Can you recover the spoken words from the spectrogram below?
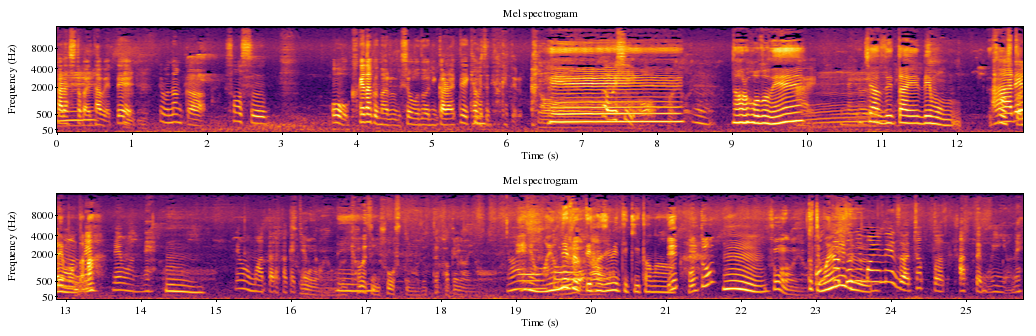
からしとかで食べてうんでもなんかソースをかけたくなる衝動に駆られてキャベツにかけてる、あーへ美味しいえはいなるほどはねい。みん。ないじゃあ絶対レモンソーあスとレモンだな。レモンね。レモンね。うんンもあったらかけちそうなゃうかのよも俺キャベツにソースってのは絶対かけないな。えでもマヨネーズって初めて聞いたな。え本当？うん。そうなのよだってマヨネーズマヨネーズはちょっとあってもいいよね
